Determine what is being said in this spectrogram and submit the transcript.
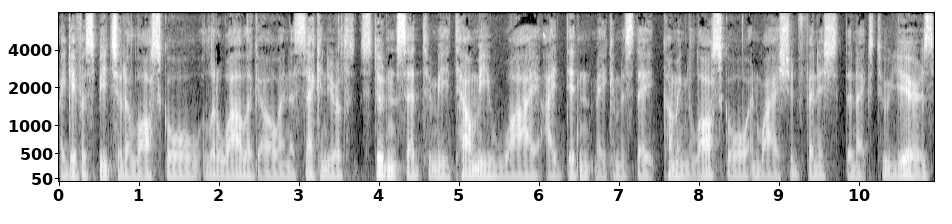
I gave a speech at a law school a little while ago, and a second year student said to me, Tell me why I didn't make a mistake coming to law school and why I should finish the next two years.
